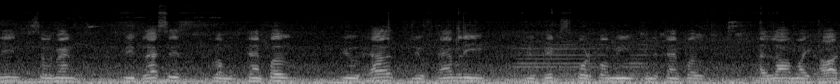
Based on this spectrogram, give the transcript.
Lee Salman, we blesses from temple. You help, your family, you big support for me in the temple. I love my heart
